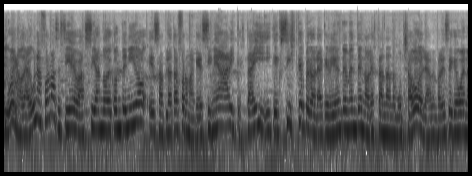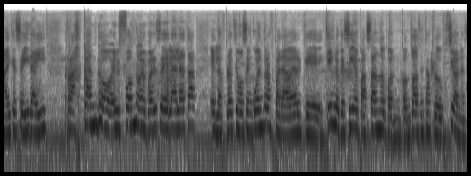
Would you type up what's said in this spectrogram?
y bueno, de alguna forma se sigue vaciando de contenido esa plataforma que es Cinear y que está ahí y que existe, pero a la que evidentemente no le están dando mucha bola. Me parece que bueno, hay que seguir ahí rascando el fondo, me parece, de la lata en los próximos encuentros para ver qué, qué es lo que sigue pasando con, con todas estas producciones.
